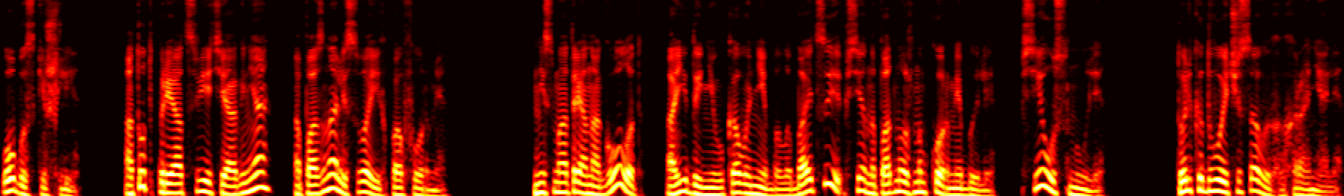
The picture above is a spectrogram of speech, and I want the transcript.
обыски шли. А тут при отсвете огня опознали своих по форме. Несмотря на голод, а еды ни у кого не было, бойцы все на подножном корме были, все уснули. Только двое часовых охраняли.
